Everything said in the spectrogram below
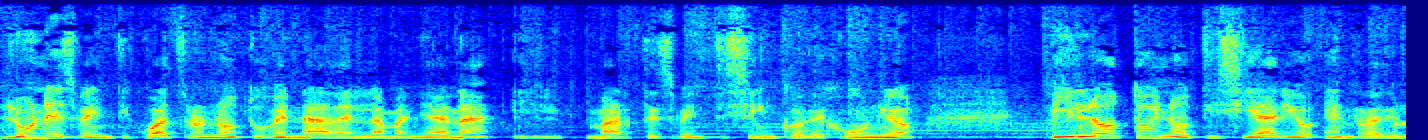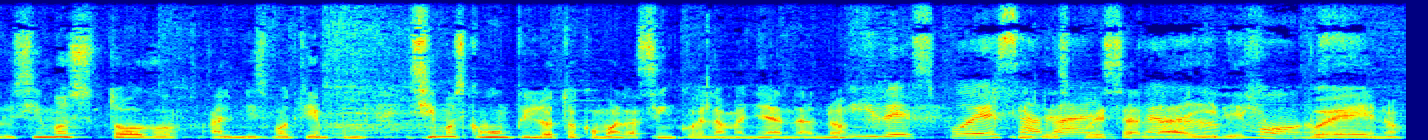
lunes 24 no tuve nada en la mañana y martes 25 de junio piloto y noticiario en radio. Lo hicimos todo al mismo tiempo. Hicimos como un piloto como a las 5 de la mañana, ¿no? Y después, y después al aire. Bueno.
